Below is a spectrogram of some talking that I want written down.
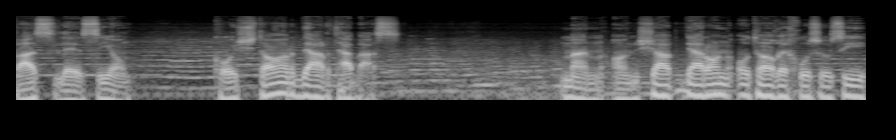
فصل سیوم. کشتار در تبس من آن شب در آن اتاق خصوصی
